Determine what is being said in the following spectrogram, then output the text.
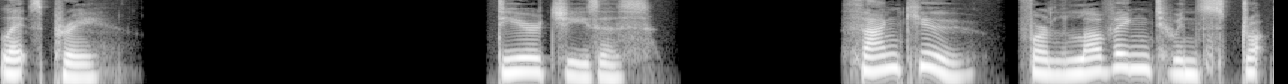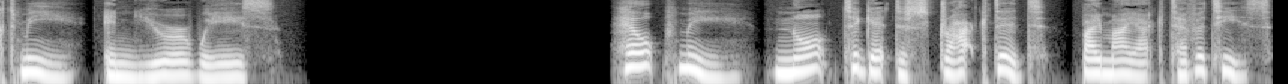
Let's pray. Dear Jesus, thank you for loving to instruct me in your ways. Help me not to get distracted by my activities,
